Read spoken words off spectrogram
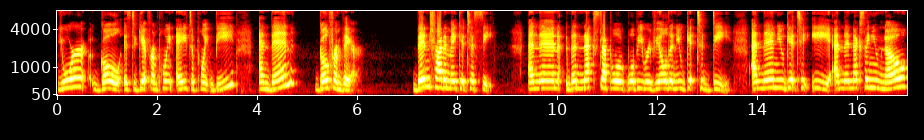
your goal is to get from point A to point B and then go from there. Then try to make it to C and then the next step will, will be revealed and you get to D. And then you get to E. And then next thing you know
